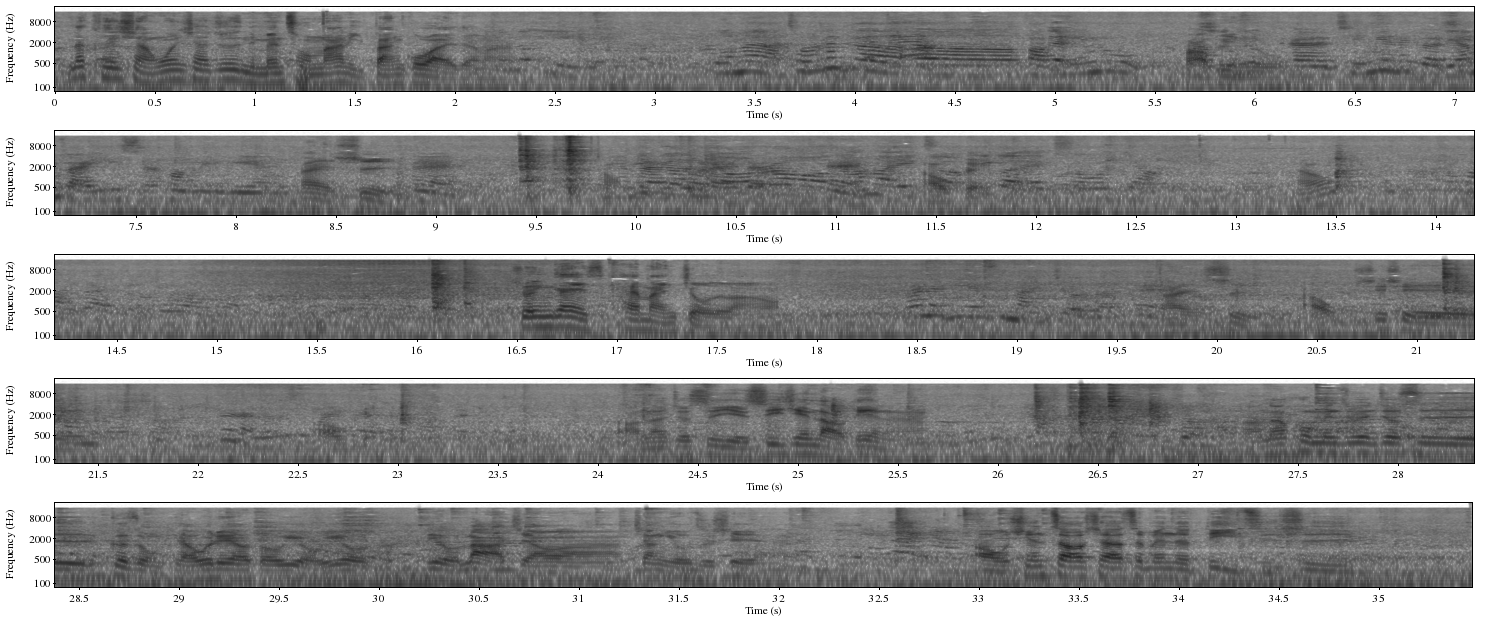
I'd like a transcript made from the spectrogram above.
那可以想问一下，就是你们从哪里搬过来的吗？我们啊，从那个呃宝平路，宝平路，呃前面那个两百一十号那边。哎是。对。一个牛肉，然后一个一个 XO 酱。好。所以应该也是开蛮久的吧？哦。那边是蛮久的，哎是，好，谢谢。OK。好，那就是也是一间老店啊。好，那后面这边就是各种调味料都有，也有也有辣椒啊、酱油这些。哦，我先照一下这边的地址是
